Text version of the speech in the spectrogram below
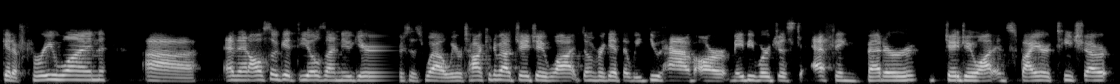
get a free one, uh, and then also get deals on new gears as well. We were talking about JJ Watt. Don't forget that we do have our maybe we're just effing better JJ Watt inspired t-shirt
